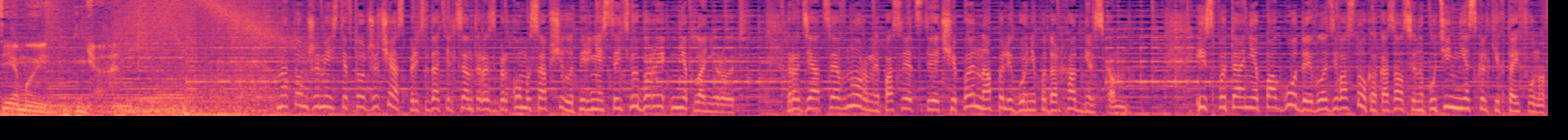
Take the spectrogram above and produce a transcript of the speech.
Темы дня. На том же месте в тот же час председатель Центра избиркома сообщила, перенести выборы не планирует. Радиация в норме, последствия ЧП на полигоне под Архангельском. Испытание погоды. Владивосток оказался на пути нескольких тайфунов.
